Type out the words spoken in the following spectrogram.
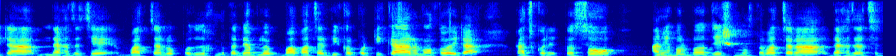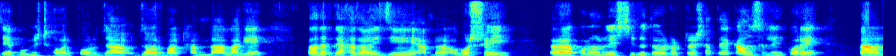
এটা দেখা যাচ্ছে বাচ্চার রোগ প্রতিরোধ ক্ষমতা ডেভেলপ বা বাচ্চার বিকল্প টিকার মতো এটা কাজ করে। তো সো আমি বলব যে সমস্ত বাচ্চারা দেখা যাচ্ছে যে ভূমিষ্ঠ হওয়ার পর যা জ্বর বা ঠান্ডা লাগে, তাদের দেখা যায় যে আপনারা অবশ্যই কোনো রেজিস্ট্রিকৃত ডক্টরের সাথে কাউন্সেলিং করে তার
